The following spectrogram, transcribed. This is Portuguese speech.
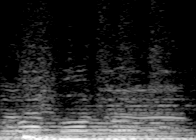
pouco a pouco.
